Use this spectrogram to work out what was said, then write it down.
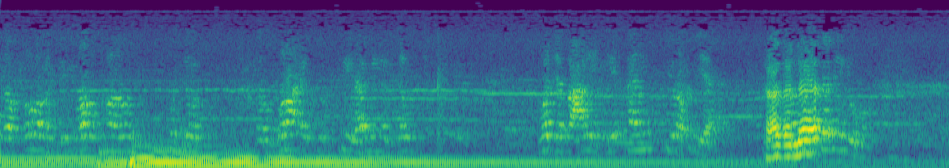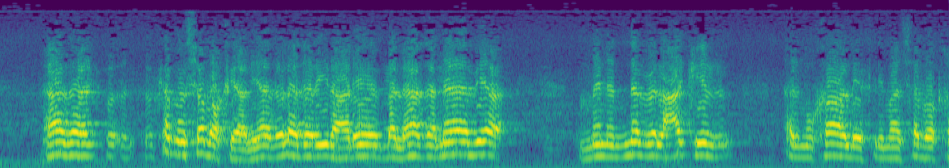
إذا طلبت المرأة قدرة إرضاع فيها من الزوج وجب عليه أن يعطيها هذا لا هذا كما سبق يعني هذا لا دليل عليه بل هذا نابع من النبع العكر المخالف لما سبق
